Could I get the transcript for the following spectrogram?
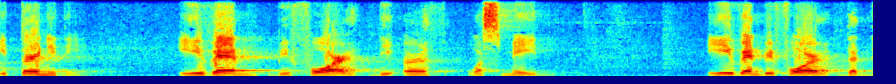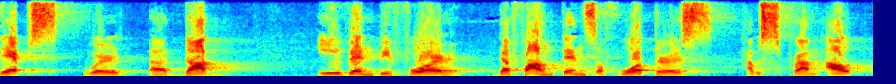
eternity even before the earth was made. Even before the depths were uh, dug, even before the fountains of waters have sprung out,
